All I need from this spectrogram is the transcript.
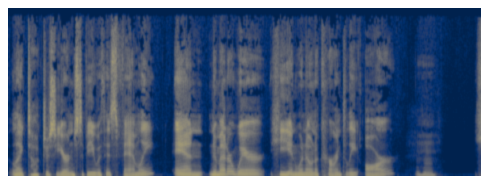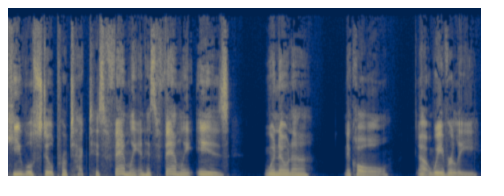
like Doc just yearns to be with his family. And no matter where he and Wynonna currently are, he will still protect his family. And his family is Wynonna, Nicole, uh, Waverly,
